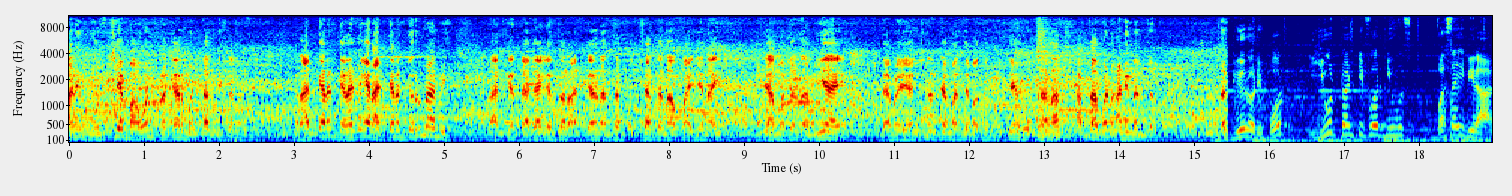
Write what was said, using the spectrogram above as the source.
आणि दोनशे बावन्न प्रकार म्हणतात कशाला? राजकारण करायचं काय? राजकारण करू ना आम्ही. राजकारण त्याच्याकरता राजकारणाचं पक्षाचं नाव पाहिजे नाही. या मताचा मी आहे. त्यामुळे यंगस्टरच्या माध्यमातून होते होत राहणार आता पण आणि नंतर पण. Bureau report U twenty four news Vasai Virar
